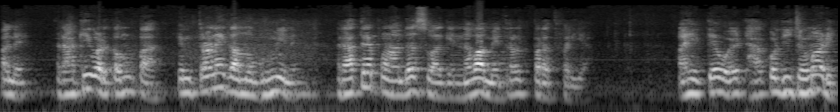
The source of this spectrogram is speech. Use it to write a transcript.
અને રાઘીવડ કંપા એમ ત્રણેય ગામો ઘૂમીને રાત્રે પોણા દસ વાગે નવા મેત્રાલ પરત ફર્યા. અહીં તેઓએ ઠાકોરજી જમાડી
